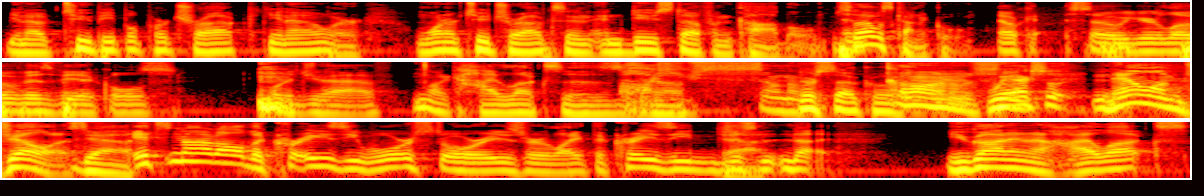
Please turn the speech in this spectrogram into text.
you know, two people per truck, you know, or one or two trucks and, and do stuff in Kabul. So that was kind of cool. Okay, so your low vis vehicles. What did you have? Like Hiluxes. know. Oh, you son of They're so cool. gun. I'm We actually- now I'm jealous. Yeah. it's not all the crazy war stories or like the crazy just. nut- you got in a Hilux.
